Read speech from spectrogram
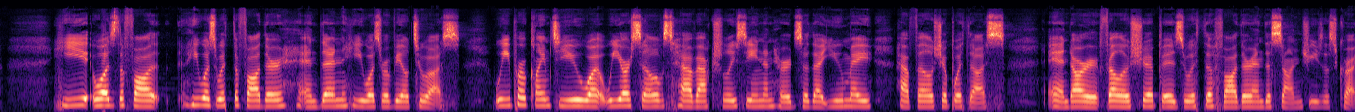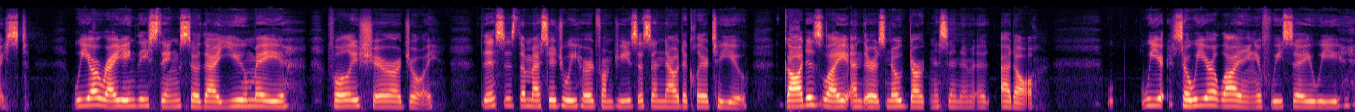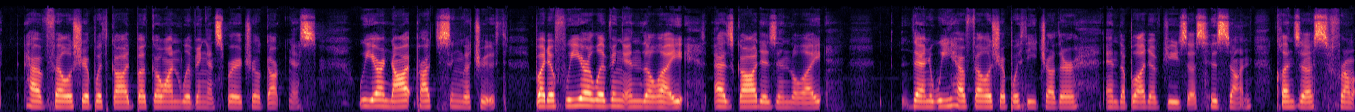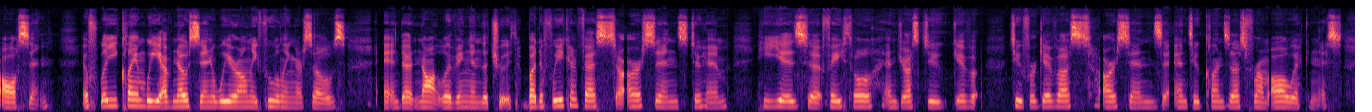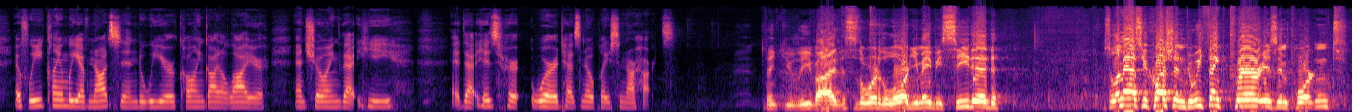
He was the fa- he was with the Father and then he was revealed to us. We proclaim to you what we ourselves have actually seen and heard so that you may have fellowship with us. And our fellowship is with the Father and the Son, Jesus Christ. We are writing these things so that you may fully share our joy. This is the message we heard from Jesus and now declare to you God is light, and there is no darkness in him at all. We, so we are lying if we say we have fellowship with God but go on living in spiritual darkness. We are not practicing the truth. But if we are living in the light, as God is in the light, then we have fellowship with each other, and the blood of Jesus, his Son, cleanses us from all sin. If we claim we have no sin, we are only fooling ourselves and uh, not living in the truth. But if we confess our sins to Him, He is uh, faithful and just to give to forgive us our sins and to cleanse us from all wickedness. If we claim we have not sinned, we are calling God a liar and showing that He that His word has no place in our hearts. Thank you, Levi. This is the word of the Lord. You may be seated. So let me ask you a question. Do we think prayer is important?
